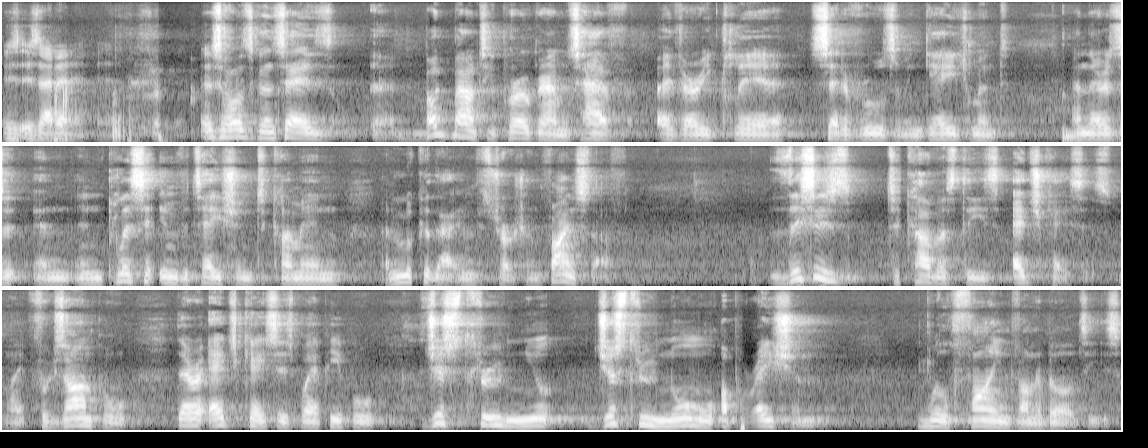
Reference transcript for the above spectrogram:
Is, is that a, a what I was going to say is uh, bug bounty programs have a very clear set of rules of engagement, and there's a, an implicit invitation to come in and look at that infrastructure and find stuff. This is to cover these edge cases. Like, for example, there are edge cases where people just through new, just through normal operation will find vulnerabilities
